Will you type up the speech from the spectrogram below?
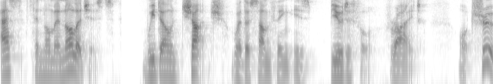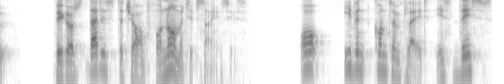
as phenomenologists, we don't judge whether something is beautiful, right, or true, because that is the job for normative sciences. Or even contemplate is this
